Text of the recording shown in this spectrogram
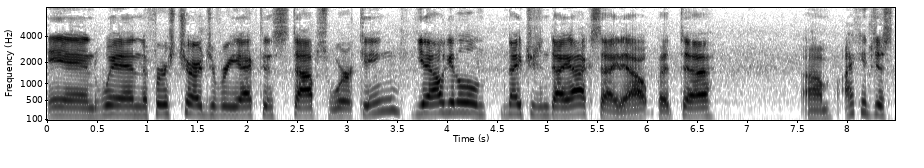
And when the first charge of reactant stops working, yeah, I'll get a little nitrogen dioxide out, but uh, um, I can just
